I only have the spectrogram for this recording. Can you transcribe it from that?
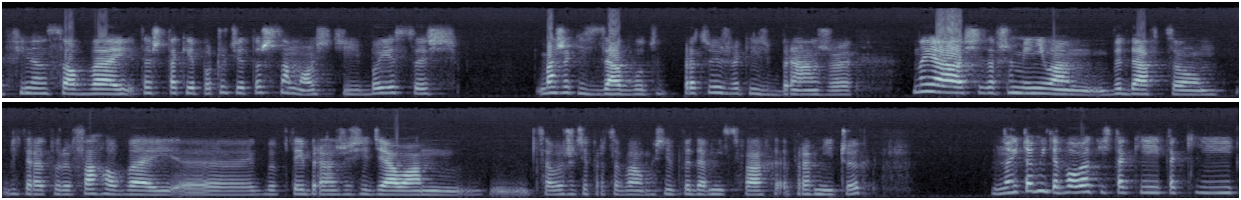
y, finansowej, też takie poczucie tożsamości, bo jesteś, masz jakiś zawód, pracujesz w jakiejś branży. No ja się zawsze mieniłam wydawcą literatury fachowej, y, jakby w tej branży siedziałam, całe życie pracowałam właśnie w wydawnictwach prawniczych. No i to mi dawało jakiś taki, taki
